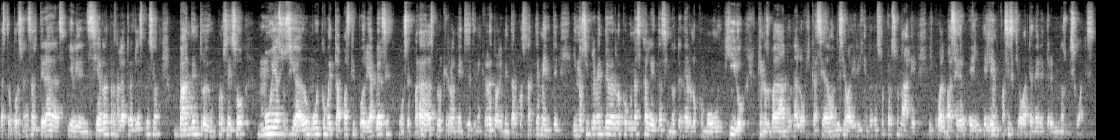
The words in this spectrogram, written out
las proporciones alteradas y evidenciar la personalidad través de la expresión, van dentro de un proceso muy asociado, muy como etapas que podrían verse como separadas, pero que realmente se tienen que retroalimentar constantemente y no simplemente verlo como una escaleta, sino tenerlo como un giro que nos va dando una lógica hacia dónde se va dirigiendo nuestro personaje y cuál va a ser el, el énfasis que va a tener en términos visuales.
